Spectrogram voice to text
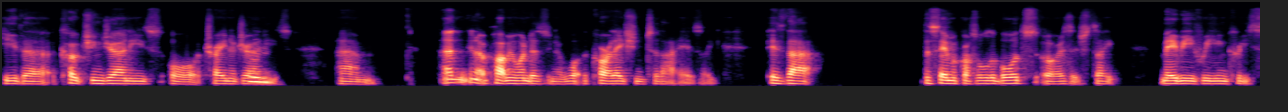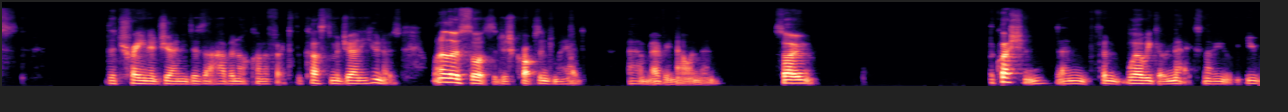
either coaching journeys or trainer hmm. journeys. Mm. Um, and you know, part of me wonders, you know, what the correlation to that is. Like, is that the same across all the boards, or is it just like maybe if we increase the trainer journey, does that have a knock-on effect to the customer journey? Who knows? One of those thoughts that just crops into my head um, every now and then. So the question then for where we go next. Now you, you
